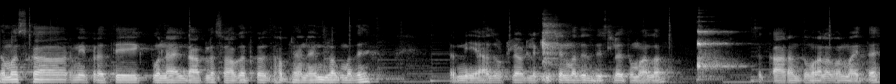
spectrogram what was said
नमस्कार मी प्रतीक. पुन्हा एकदा आपलं स्वागत करतो आपल्या नवीन ब्लॉगमध्ये तर मी आज उठल्या उठल्या किचनमध्येच दिसलो आहे तुम्हाला. असं कारण तुम्हाला पण माहीत आहे.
